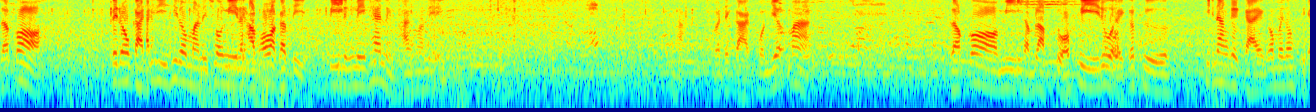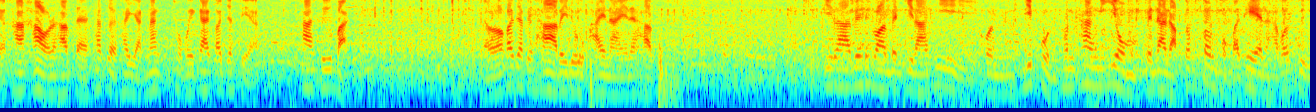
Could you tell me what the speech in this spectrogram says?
แล้วก็เป็นโอกาสที่ดีที่เรามาในช่วงนี้นะครับ เพราะปกติปีหนึ่งมีแค่หนึ่งครั้งเท่านั้บรรยากาศคนเยอะมาก แล้วก็มีสำหรับตั๋วฟรีด้วยก็คือที่นั่งไกลๆก็ไม่ต้องเสียค่าเข้านะครับ แต่ถ้าเกิดใครอยากนั่งชมใกล้ๆก็จะเสียค่าซื้อบัตร ดี๋ยวเราก็จะไปพาไปดูภายในนะครับ กีฬาเบสบอลเป็นกีฬาที่คนญี่ปุ่นค่อนข้างนิยม เป็นระดับต้นๆของประเทศนะครับ ก็คือ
